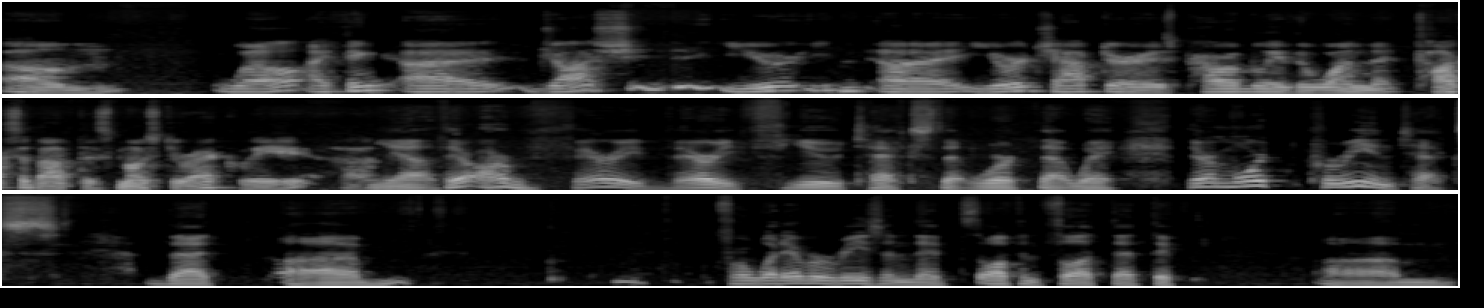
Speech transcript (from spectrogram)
Um, well, I think uh, Josh, your uh, your chapter is probably the one that talks about this most directly. Uh, yeah, there are very very few texts that work that way. There are more Korean texts that, um, for whatever reason, they've often thought that the um,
